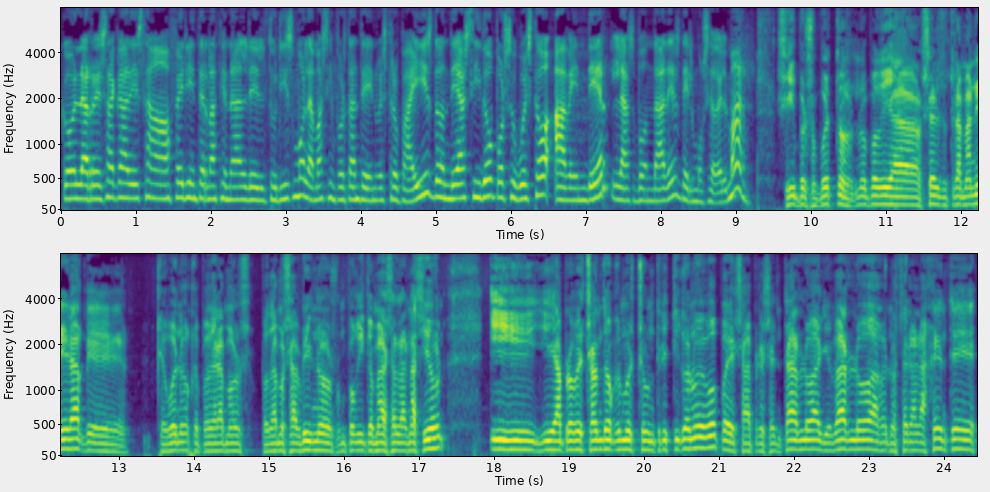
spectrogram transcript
Con la resaca de esa Feria Internacional del Turismo, la más importante de nuestro país, donde ha sido, por supuesto, a vender las bondades del Museo del Mar. Sí, por supuesto, no podía ser de otra manera que, que bueno, que podamos, podamos abrirnos un poquito más a la nación y, y, aprovechando que hemos hecho un tríptico nuevo, pues a presentarlo, a llevarlo, a conocer a la gente,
